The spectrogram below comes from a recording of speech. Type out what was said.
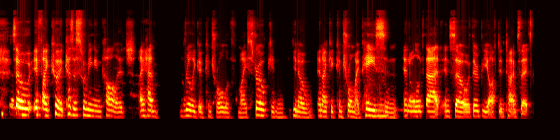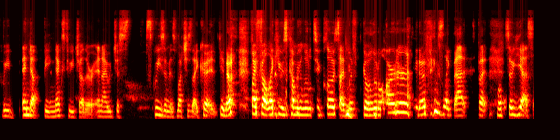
so if I could, because of swimming in college, I had really good control of my stroke and you know and i could control my pace mm-hmm. and and all of that and so there'd be often times that we'd end up being next to each other and i would just squeeze him as much as i could you know if i felt like he was coming a little too close i'd lift go a little harder you know things like that but so yes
